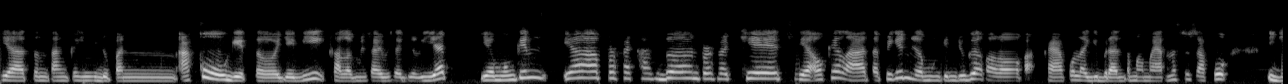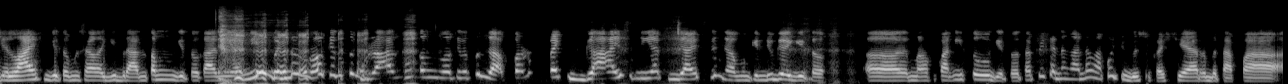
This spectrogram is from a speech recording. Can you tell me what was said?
ya tentang kehidupan aku gitu jadi kalau misalnya bisa dilihat ya mungkin ya perfect husband, perfect kids, ya oke okay lah. Tapi kan nggak mungkin juga kalau kayak aku lagi berantem sama Ernest terus aku IG live gitu misalnya lagi berantem gitu kan. Ya ini bener loh kita tuh berantem loh kita tuh nggak perfect guys. Lihat guys kan nggak mungkin juga gitu uh, melakukan itu gitu. Tapi kadang-kadang aku juga suka share betapa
